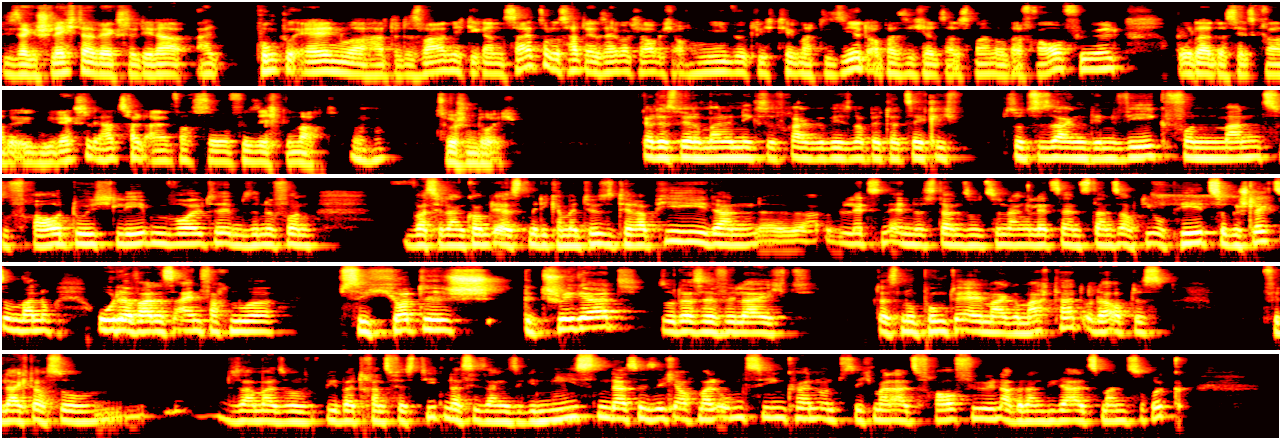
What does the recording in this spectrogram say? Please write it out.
dieser Geschlechterwechsel, den er halt punktuell nur hatte. Das war nicht die ganze Zeit so. Das hat er selber, glaube ich, auch nie wirklich thematisiert, ob er sich jetzt als Mann oder Frau fühlt oder das jetzt gerade irgendwie wechselt. Er hat es halt einfach so für sich gemacht. Mhm. Zwischendurch. Ja, das wäre meine nächste Frage gewesen, ob er tatsächlich sozusagen den Weg von Mann zu Frau durchleben wollte, im Sinne von, was ja dann kommt, erst medikamentöse Therapie, dann äh, letzten Endes dann sozusagen in letzter Instanz auch die OP zur Geschlechtsumwandlung? Oder war das einfach nur psychotisch getriggert, so dass er vielleicht das nur punktuell mal gemacht hat? Oder ob das vielleicht auch so, sagen wir mal so wie bei Transvestiten, dass sie sagen, sie genießen, dass sie sich auch mal umziehen können und sich mal als Frau fühlen, aber dann wieder als Mann zurück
